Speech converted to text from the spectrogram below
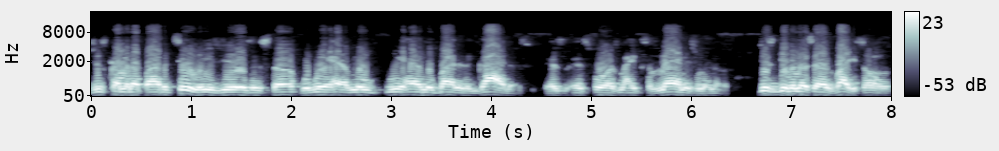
just coming up out of teenage years and stuff, but we didn't have no we didn't have nobody to guide us as as far as like some management of just giving us advice on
